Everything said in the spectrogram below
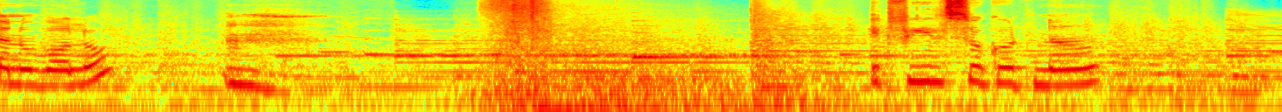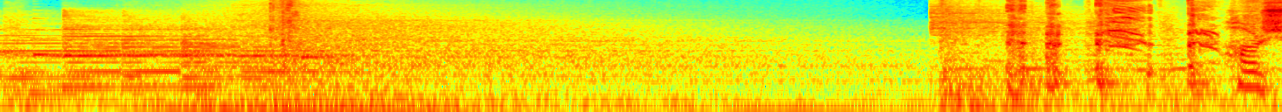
কেন বলো? ইট ফিল সো গুড না হর্ষ?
